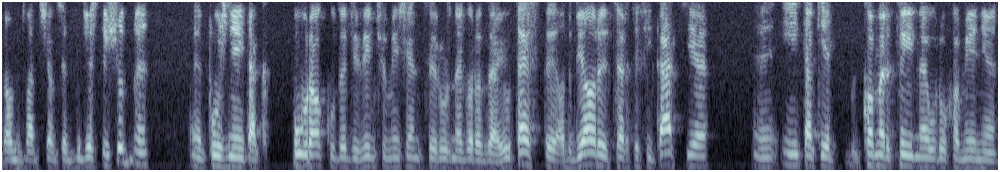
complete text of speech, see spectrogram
rok 2027, później tak pół roku do dziewięciu miesięcy różnego rodzaju testy, odbiory, certyfikacje i takie komercyjne uruchomienie,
